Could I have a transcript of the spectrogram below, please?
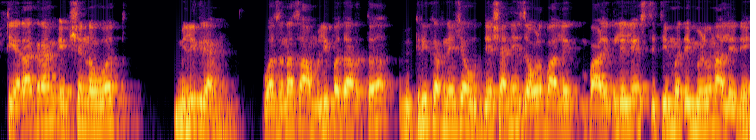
तेरा ग्रॅम एकशे नव्वद मिलीग्रॅम वजनाचा अंमली पदार्थ विक्री करण्याच्या उद्देशाने जवळ बाळे बाळगलेल्या स्थितीमध्ये मिळून आल्याने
